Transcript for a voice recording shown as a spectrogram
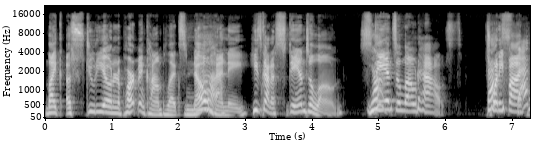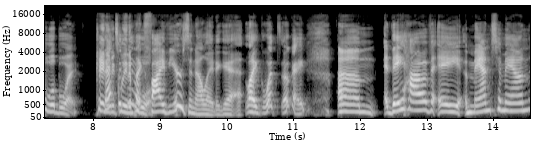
like a studio in an apartment complex. No, Yeah. honey. He's got a standalone. Yeah. Standalone house. That's- 25 that- pool boy. Can't that even clean a like five years in LA to get. Like, what's okay? Um, they have a man-to-man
